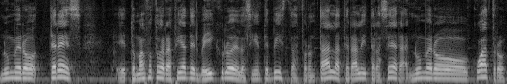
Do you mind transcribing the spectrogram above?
Número tres, eh, fotografías del vehículo de las siguientes pistas, frontal, lateral y trasera. Número cuatro,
